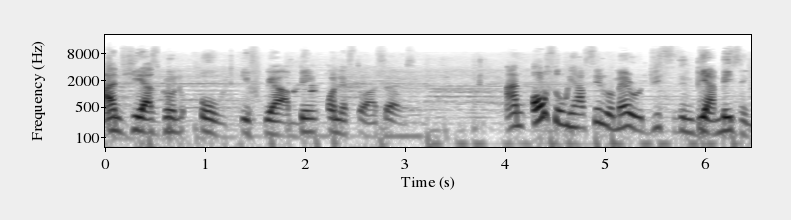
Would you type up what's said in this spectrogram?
and he has grown old. If we are being honest to ourselves, and also we have seen Romero this season be amazing.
